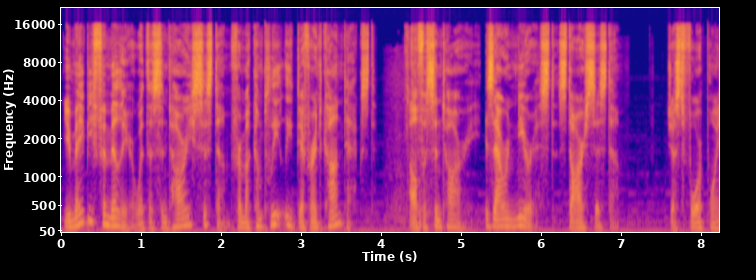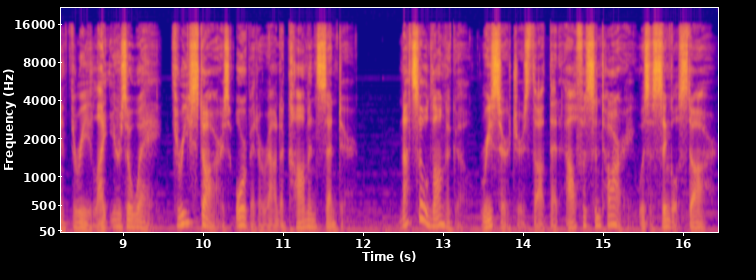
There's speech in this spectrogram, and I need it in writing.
You may be familiar with the Centauri system from a completely different context. Alpha Centauri is our nearest star system. Just 4.3 light years away, three stars orbit around a common center. Not so long ago, researchers thought that Alpha Centauri was a single star,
